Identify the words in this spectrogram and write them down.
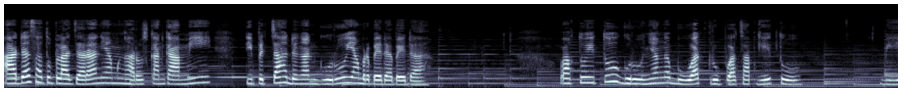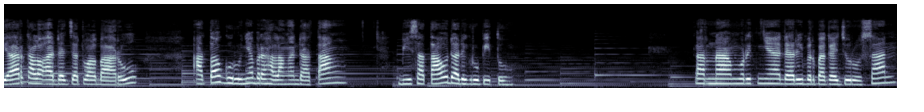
ada satu pelajaran yang mengharuskan kami dipecah dengan guru yang berbeda-beda. Waktu itu gurunya ngebuat grup WhatsApp gitu. Biar kalau ada jadwal baru atau gurunya berhalangan datang, bisa tahu dari grup itu. Karena muridnya dari berbagai jurusan,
